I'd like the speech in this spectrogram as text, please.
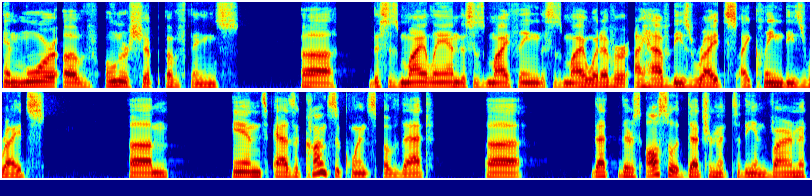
and more of ownership of things. Uh, this is my land. This is my thing. This is my whatever. I have these rights. I claim these rights. Um, and as a consequence of that, uh, that there's also a detriment to the environment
